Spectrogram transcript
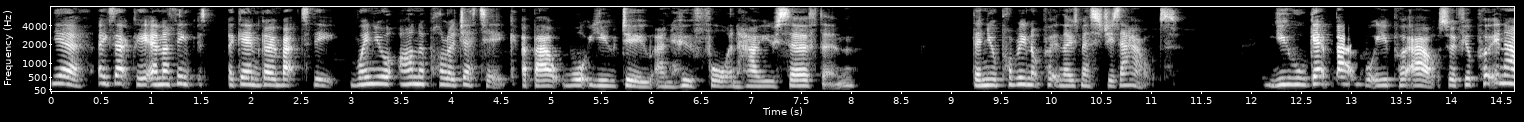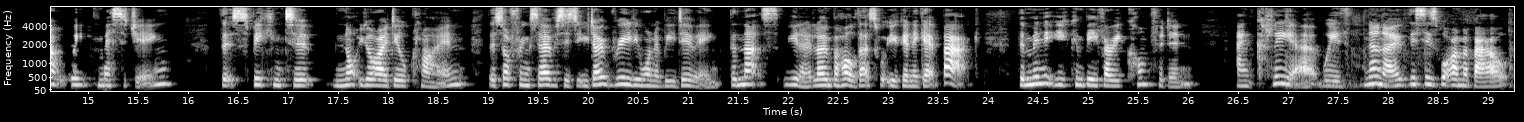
Yeah, exactly. And I think, again, going back to the when you're unapologetic about what you do and who for and how you serve them, then you're probably not putting those messages out. You will get back what you put out. So if you're putting out weak messaging that's speaking to not your ideal client, that's offering services that you don't really want to be doing, then that's, you know, lo and behold, that's what you're going to get back. The minute you can be very confident and clear with no no this is what i'm about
